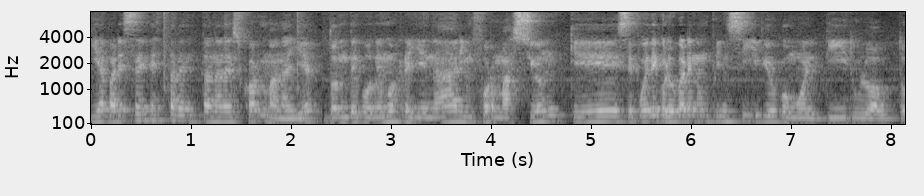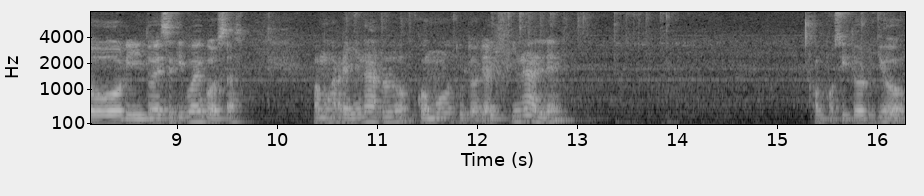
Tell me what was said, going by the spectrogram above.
y aparece esta ventana de Score Manager donde podemos rellenar información que se puede colocar en un principio como el título, autor y todo ese tipo de cosas. Vamos a rellenarlo como tutorial finale, compositor yo,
